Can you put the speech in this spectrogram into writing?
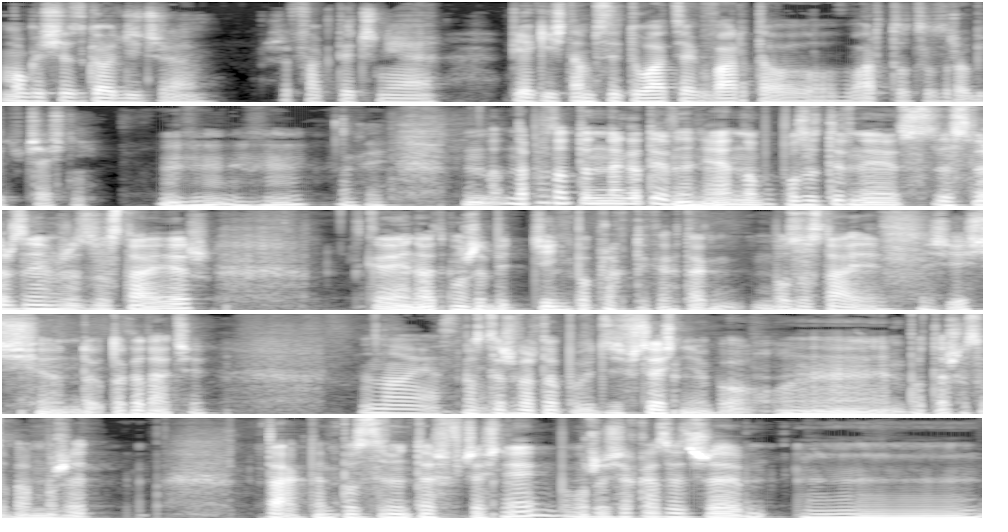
mogę się zgodzić, że, że faktycznie w jakichś tam sytuacjach warto, warto to zrobić wcześniej. Mhm, mhm, okay. no, na pewno ten negatywny, nie? No bo pozytywny jest ze stwierdzeniem, że zostajesz. Okej, okay, nawet może być dzień po praktykach, tak? Bo zostaje, w sensie, jeśli się dogadacie. No jasne. No też warto powiedzieć wcześniej, bo, e, bo też osoba może tak, ten pozytywny też wcześniej, bo może się okazać, że mm,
